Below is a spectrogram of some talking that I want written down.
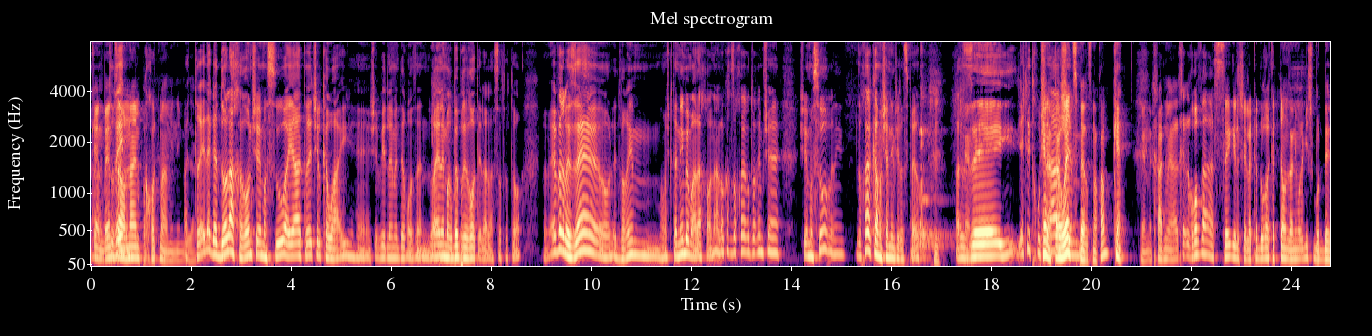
כן, באמצע העונה הם פחות מאמינים בזה. הטרייד הגדול האחרון שהם עשו היה הטרייד של קוואי, אה, שהביא להם את דה רוזן. לא היה להם הרבה ברירות אלא לעשות אותו. ומעבר לזה, או לדברים ממש קטנים במהלך העונה, אני לא כל כך זוכר דברים ש... שהם עשו, ואני זוכר כמה שנים של הספיירס. אז כן. אה, יש לי תחושה כן, אתה רואה את ספיירס, נכון? כן. כן, אחד מה... רוב הסגל של הכדור הקטון, זה אני מרגיש בודד.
